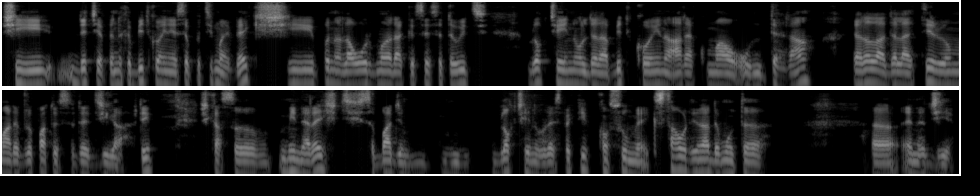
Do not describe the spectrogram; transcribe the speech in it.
Și de ce? Pentru că Bitcoin este puțin mai vechi și până la urmă, dacă se să te uiți, blockchain-ul de la Bitcoin are acum un tera, iar ăla de la Ethereum are vreo 400 de giga, știi? Și ca să minerești, să bagi în blockchain-ul respectiv, consume extraordinar de multă uh, energie.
